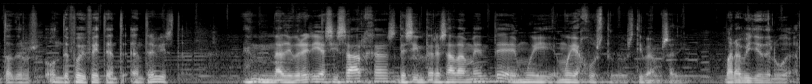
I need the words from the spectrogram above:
Contaderos onde foi feita a ent- a entrevista. Na librería Sisarjas, desinteresadamente e moi moi a justo estivemos ali. Maravilla de lugar.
